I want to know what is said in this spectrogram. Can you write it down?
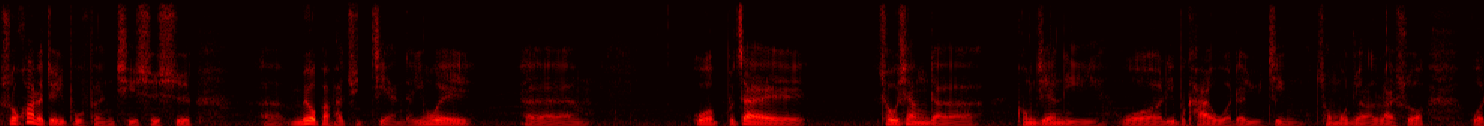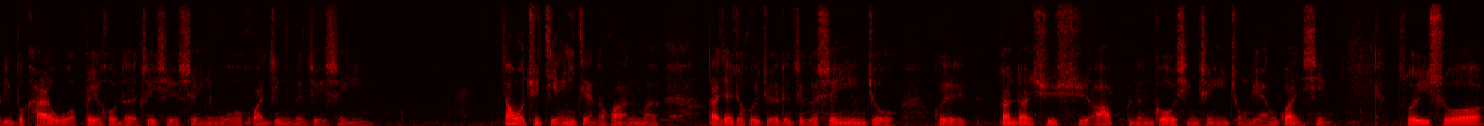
说话的这一部分，其实是呃没有办法去剪的，因为呃我不在抽象的空间里，我离不开我的语境。从某种角度来说，我离不开我背后的这些声音，我环境里面这些声音。当我去剪一剪的话，那么大家就会觉得这个声音就会断断续续啊，不能够形成一种连贯性。所以说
